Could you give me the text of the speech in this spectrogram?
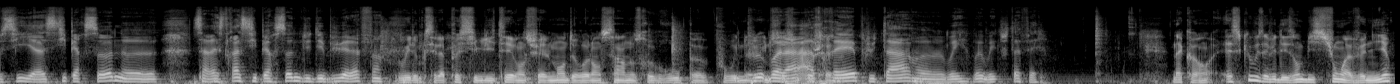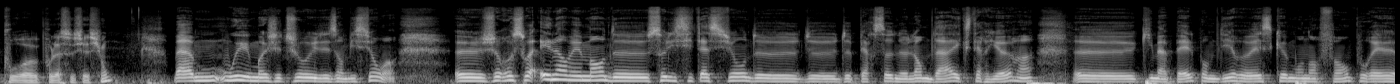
s'il y a six personnes, ça restera six personnes du début à la fin. Oui, donc c'est la possibilité éventuellement de relancer un autre groupe pour une, Plus- une voilà, session prochaine. après, plus tard, euh, oui, oui, oui, tout à fait. D'accord. Est-ce que vous avez des ambitions à venir pour, euh, pour l'association? Bah, oui, moi j'ai toujours eu des ambitions. Euh, je reçois énormément de sollicitations de, personnes lambda, extérieures, hein, euh, qui m'appellent pour me dire euh, est-ce que mon enfant pourrait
